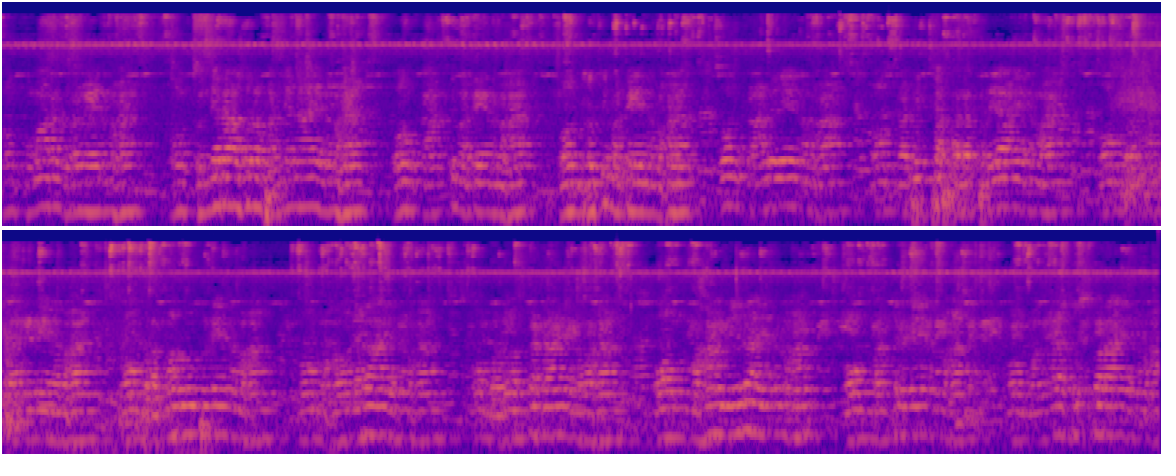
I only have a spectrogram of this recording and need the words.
ओम कुमार गुरवे नमः ओम कुंजरासुर भंजनाय नमः ओम कांतिमते नमः ओम धृतिमते नमः ओम कालवे नमः ओम प्रवित्त फलप्रियाय नमः ओम ब्रह्मचारिणे नमः ओम ब्रह्मरूपिणे नमः ओम महोदराय नमः ओम बलोत्कटाय नमः ओम महावीराय नमः ओम मंत्रिणे नमः ओम मंगलपुष्कराय नमः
